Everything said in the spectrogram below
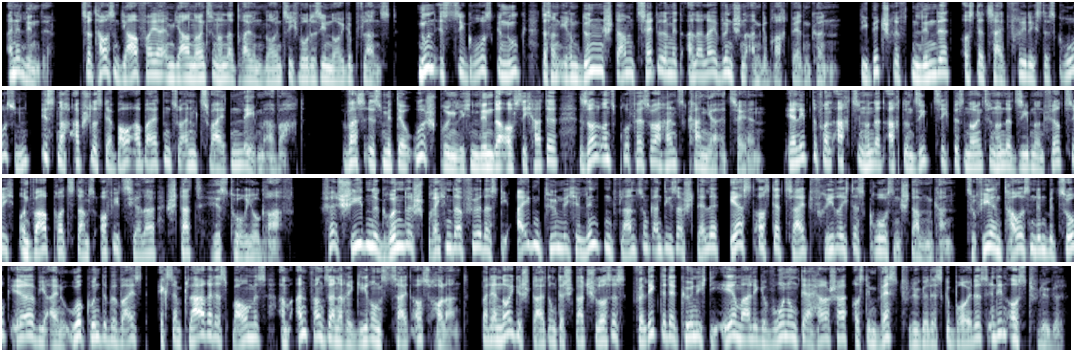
Eine Linde. Zur Tausendjahrfeier im Jahr 1993 wurde sie neu gepflanzt. Nun ist sie groß genug, dass an ihrem dünnen Stamm Zettel mit allerlei Wünschen angebracht werden können. Die Bittschriftenlinde aus der Zeit Friedrichs des Großen ist nach Abschluss der Bauarbeiten zu einem zweiten Leben erwacht. Was es mit der ursprünglichen Linde auf sich hatte, soll uns Professor Hans Kanja erzählen. Er lebte von 1878 bis 1947 und war Potsdams offizieller Stadthistoriograph. Verschiedene Gründe sprechen dafür, dass die eigentümliche Lindenpflanzung an dieser Stelle erst aus der Zeit Friedrich des Großen stammen kann. Zu vielen Tausenden bezog er, wie eine Urkunde beweist, Exemplare des Baumes am Anfang seiner Regierungszeit aus Holland. Bei der Neugestaltung des Stadtschlosses verlegte der König die ehemalige Wohnung der Herrscher aus dem Westflügel des Gebäudes in den Ostflügel.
